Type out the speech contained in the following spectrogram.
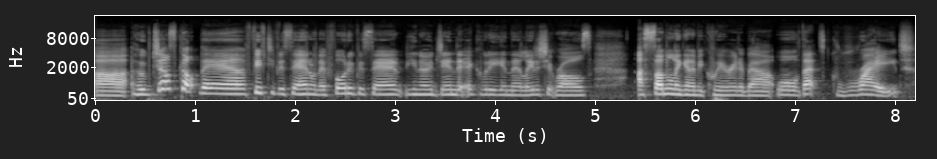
uh, who've just got their 50% or their 40%, you know, gender equity in their leadership roles are suddenly going to be queried about, well, that's great,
